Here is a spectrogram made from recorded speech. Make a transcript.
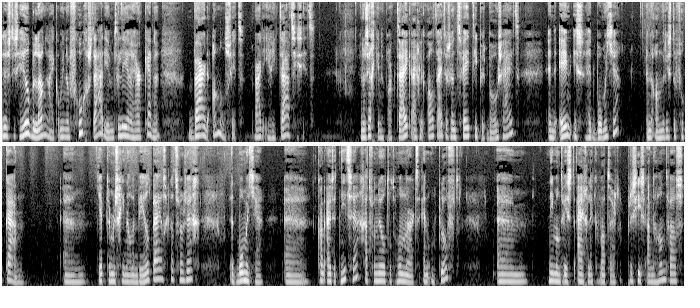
dus het is heel belangrijk om in een vroeg stadium te leren herkennen waar de angel zit, waar de irritatie zit. En dan zeg ik in de praktijk eigenlijk altijd: er zijn twee types boosheid. En de een is het bommetje en de ander is de vulkaan. Ehm, je hebt er misschien al een beeld bij als ik dat zo zeg. Het bommetje uh, kan uit het niets, hè, gaat van 0 tot 100 en ontploft. Ehm, niemand wist eigenlijk wat er precies aan de hand was,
